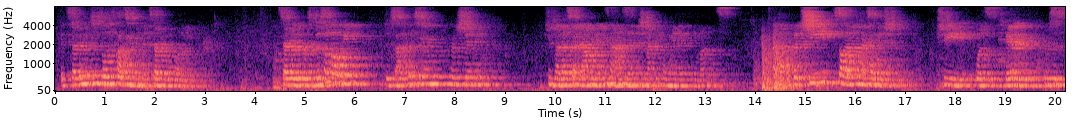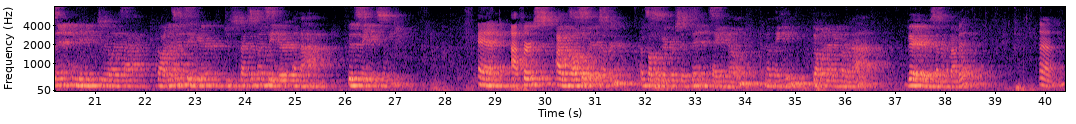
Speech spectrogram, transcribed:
It started in Mrs. Zola's classroom and it started with one of you. It started with a person just like all of you, just sat in this room, Christian. She's my best friend now, her name is Madison. She might be coming in in a few months. Uh, but she sought after my salvation. She was very persistent in getting me to realize that God is my Savior, Jesus Christ is my Savior, and that this faith is for me. And at first, I was also very stubborn. I was also very persistent in saying no, no thank you, don't want any more of that. Very, very stubborn about it. Um,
